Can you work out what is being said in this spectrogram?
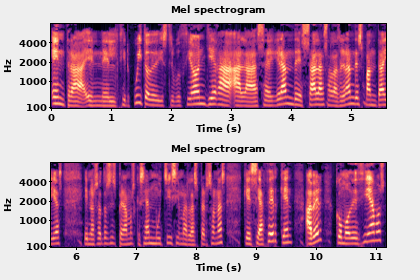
entra en el circuito de distribución, llega a las eh, grandes salas, a las grandes pantallas y nosotros esperamos que sean muchísimas las personas que se acerquen a ver, como decíamos,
